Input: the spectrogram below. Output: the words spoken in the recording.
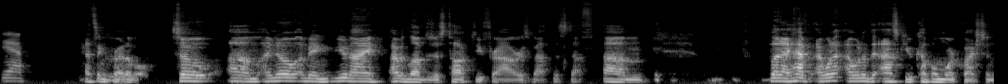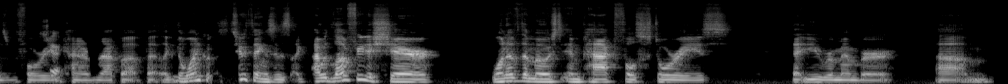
Yeah. That's incredible. So um, I know, I mean, you and I, I would love to just talk to you for hours about this stuff. Um, but I have, I want, I wanted to ask you a couple more questions before we sure. kind of wrap up. But like the one, two things is like, I would love for you to share one of the most impactful stories that you remember um,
